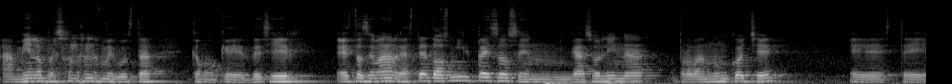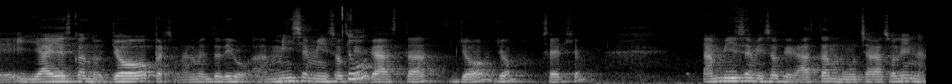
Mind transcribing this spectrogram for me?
a mí en lo personal no me gusta como que decir, esta semana me gasté dos mil pesos en gasolina probando un coche. Este, y ahí es cuando yo personalmente digo, a mí se me hizo ¿Tú? que gasta, yo, yo, Sergio, a mí se me hizo que gasta mucha gasolina,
